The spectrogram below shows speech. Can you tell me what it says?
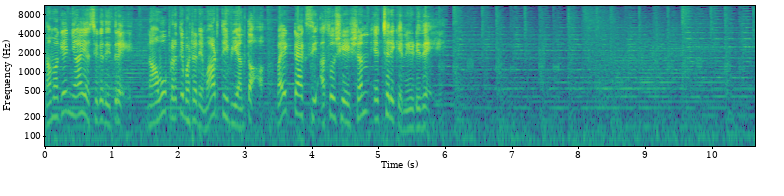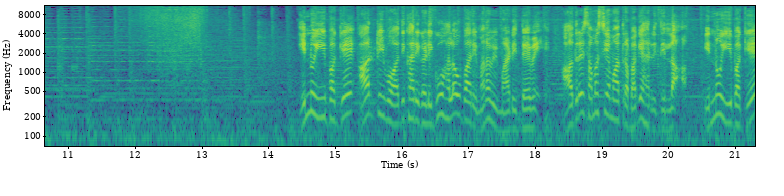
ನಮಗೆ ನ್ಯಾಯ ಸಿಗದಿದ್ರೆ ನಾವು ಪ್ರತಿಭಟನೆ ಮಾಡ್ತೀವಿ ಅಂತ ಬೈಕ್ ಟ್ಯಾಕ್ಸಿ ಅಸೋಸಿಯೇಷನ್ ಎಚ್ಚರಿಕೆ ನೀಡಿದೆ. ಇನ್ನು ಈ ಬಗ್ಗೆ ಆರ್ಟಿಒ ಅಧಿಕಾರಿಗಳಿಗೂ ಹಲವು ಬಾರಿ ಮನವಿ ಮಾಡಿದ್ದೇವೆ. ಆದರೆ ಸಮಸ್ಯೆ ಮಾತ್ರ ಬಗೆಹರಿದಿಲ್ಲ. ಇನ್ನು ಈ ಬಗ್ಗೆ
